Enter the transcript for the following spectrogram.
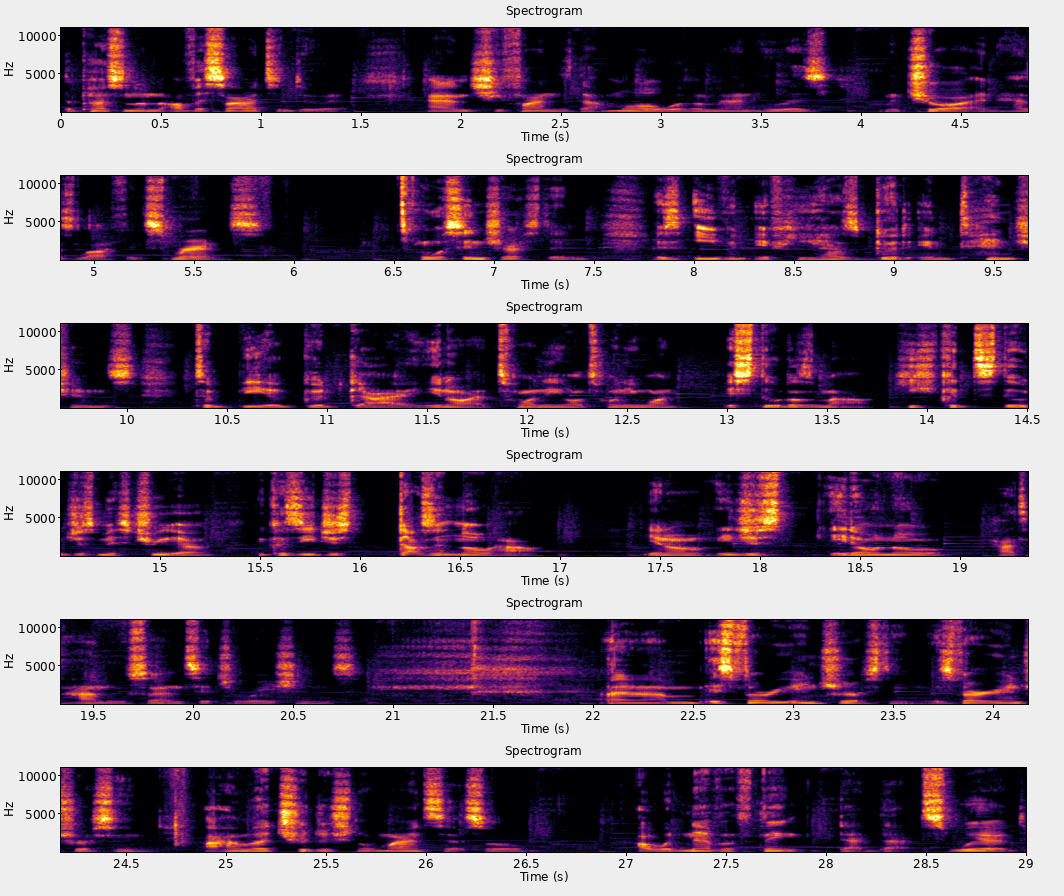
the person on the other side to do it and she finds that more with a man who is mature and has life experience what's interesting is even if he has good intentions to be a good guy you know at 20 or 21 it still doesn't matter. He could still just mistreat her because he just doesn't know how you know? He just he don't know how to handle certain situations. Um it's very interesting it's very interesting. I have a traditional mindset so I would never think that that's weird.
